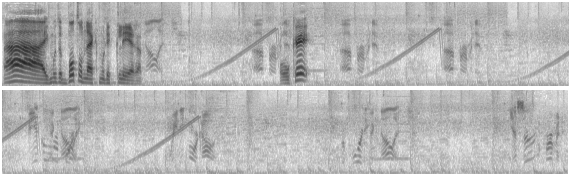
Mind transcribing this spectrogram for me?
Ah, ik moet de bottleneck moet ik kleren. Oké. Affirmative. Affirmative. Affirmative. Vehicle acknowledged. Waiting or acknowledged. Reporting acknowledged. Yes, sir. Affirmative.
